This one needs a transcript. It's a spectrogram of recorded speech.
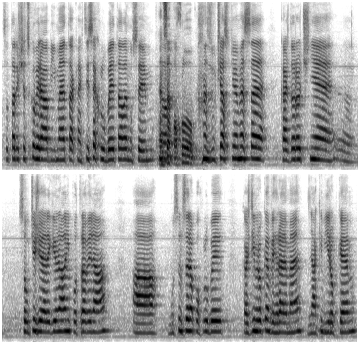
co tady všechno vyrábíme, tak nechci se chlubit, ale musím. Jen se pochlub. Zúčastňujeme se každoročně eh, soutěže regionální potravina a musím se da pochlubit, každým rokem vyhrajeme s nějakým výrobkem.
